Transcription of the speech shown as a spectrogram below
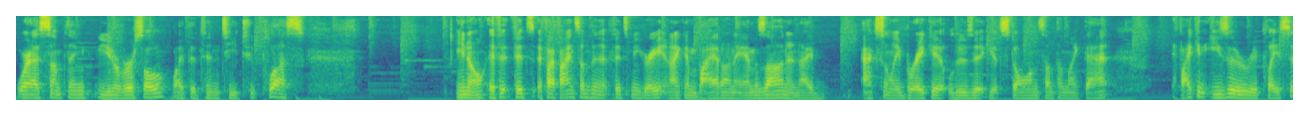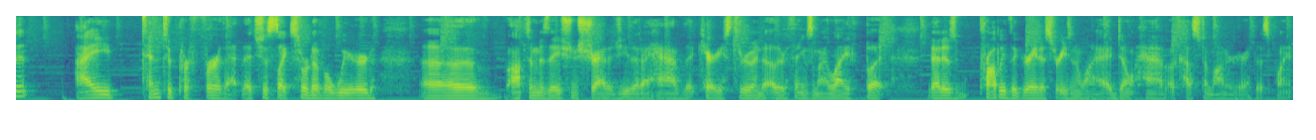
Whereas something universal like the Tin T2 Plus you know, if it fits, if I find something that fits me great and I can buy it on Amazon and I accidentally break it, lose it, get stolen, something like that, if I can easily replace it, I tend to prefer that. That's just like sort of a weird uh, optimization strategy that I have that carries through into other things in my life. But that is probably the greatest reason why I don't have a custom monitor at this point.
